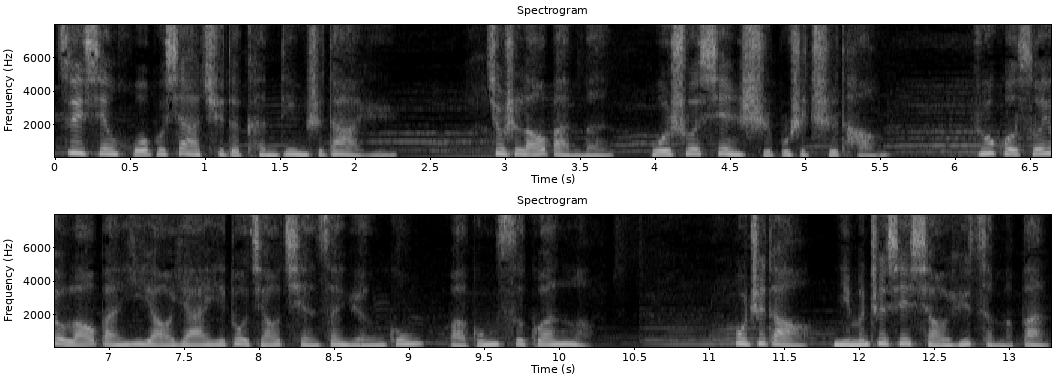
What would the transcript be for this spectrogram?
最先活不下去的肯定是大鱼，就是老板们。”我说：“现实不是池塘，如果所有老板一咬牙一跺脚遣散员工，把公司关了，不知道你们这些小鱼怎么办？”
